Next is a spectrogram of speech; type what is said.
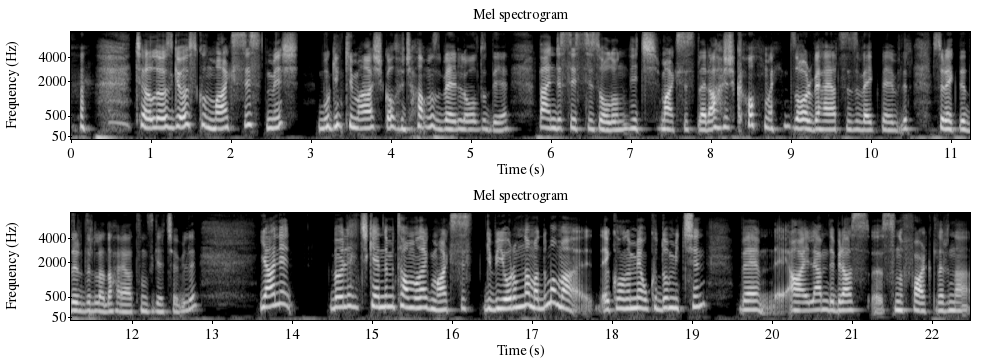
Çağıl Özgü Özkul Marksistmiş. Bugün kime aşık olacağımız belli oldu diye. Bence siz siz olun. Hiç Marksistlere aşık olmayın. Zor bir hayat sizi bekleyebilir. Sürekli dırdırla da hayatınız geçebilir. Yani böyle hiç kendimi tam olarak Marksist gibi yorumlamadım ama ekonomi okuduğum için ve ailem de biraz e, sınıf farklarına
